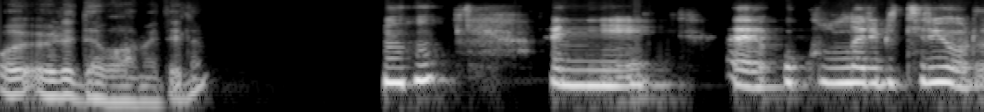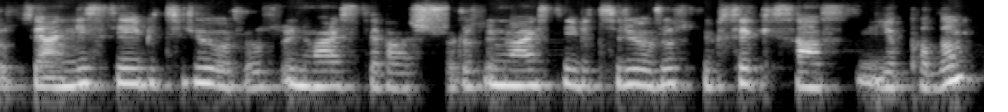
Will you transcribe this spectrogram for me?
Öyle devam edelim. Hı hı. Hani e, okulları bitiriyoruz, yani liseyi bitiriyoruz, üniversite başlıyoruz, üniversiteyi bitiriyoruz, yüksek lisans yapalım.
